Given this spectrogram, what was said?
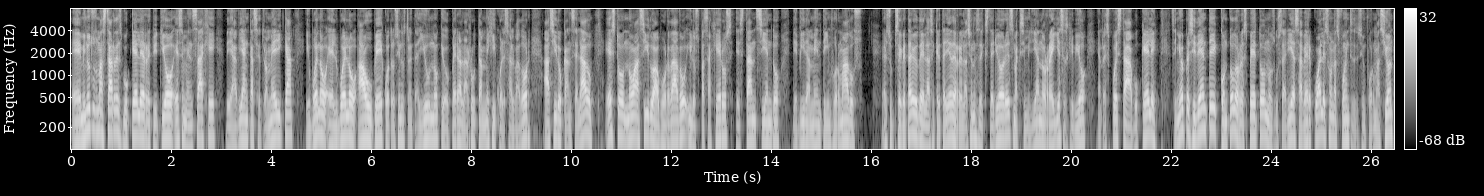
Eh, minutos más tarde, Bukele retuiteó ese mensaje de Avianca Centroamérica y bueno, el vuelo AV 431 que opera la ruta México-El Salvador ha sido cancelado. Esto no ha sido abordado y los pasajeros están siendo debidamente informados. El subsecretario de la Secretaría de Relaciones Exteriores, Maximiliano Reyes, escribió en respuesta a Bukele, Señor presidente, con todo respeto, nos gustaría saber cuáles son las fuentes de su información.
